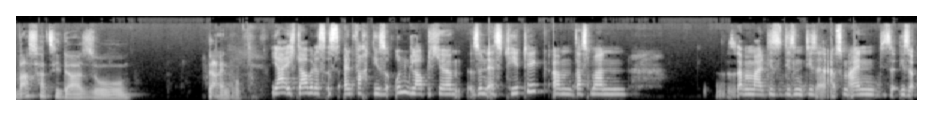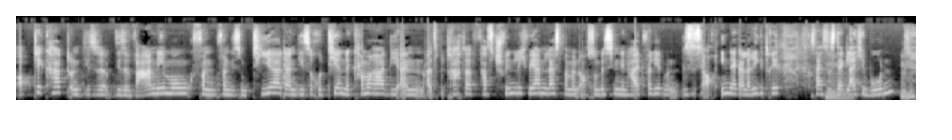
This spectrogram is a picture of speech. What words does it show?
Was hat Sie da so beeindruckt? Ja, ich glaube, das ist einfach diese unglaubliche Synästhetik, ähm, dass man sagen wir mal, diese, diesen, diese, zum einen diese, diese Optik hat und diese, diese Wahrnehmung von, von diesem Tier, dann diese rotierende Kamera, die einen als Betrachter fast schwindlig werden lässt, weil man auch so ein bisschen den Halt verliert. Und es ist ja auch in der Galerie gedreht. Das heißt, es ist der mhm. gleiche Boden. Mhm.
